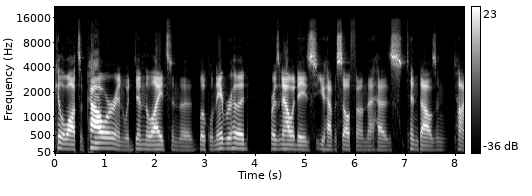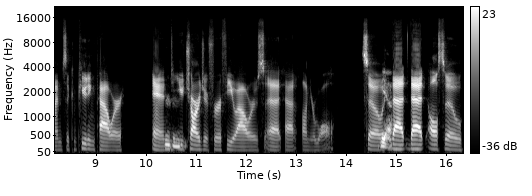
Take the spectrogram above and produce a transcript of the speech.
kilowatts of power and would dim the lights in the local neighborhood. Whereas nowadays, you have a cell phone that has 10,000 times the computing power and mm-hmm. you charge it for a few hours at, at on your wall. So yeah. that that also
